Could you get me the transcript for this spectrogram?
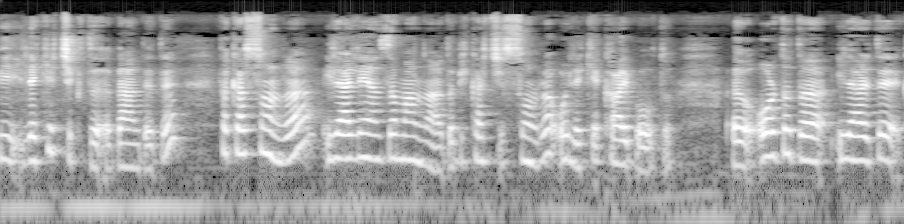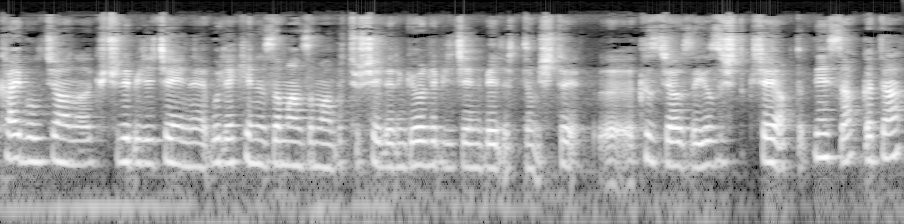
bir leke çıktı bende de. Fakat sonra ilerleyen zamanlarda birkaç yıl sonra o leke kayboldu. Ee, orada da ileride kaybolacağını, küçülebileceğini, bu lekenin zaman zaman bu tür şeylerin görülebileceğini belirttim. İşte e, kızcağızla yazıştık, şey yaptık. Neyse hakikaten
